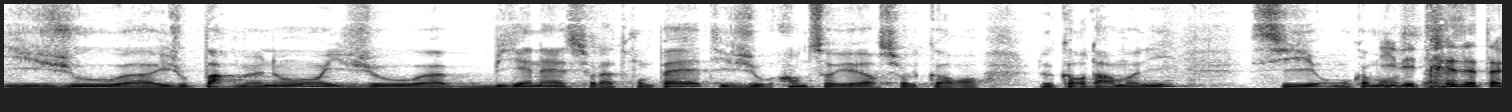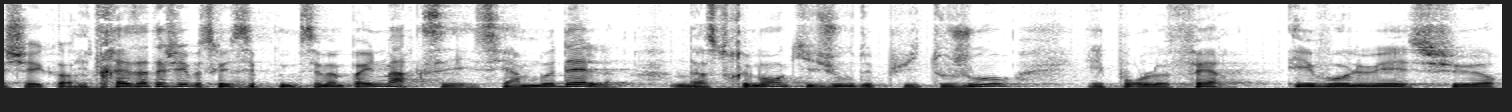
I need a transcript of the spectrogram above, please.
il joue, euh, il joue Parmenon, il joue euh, sur la trompette, il joue Hans Sawyer sur le corps, le corps d'harmonie. Si on commence, il est très attaché, quoi. Il est très attaché parce que c'est même pas une marque, c'est un modèle mm. d'instrument qui joue depuis toujours. Et pour le faire évoluer sur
